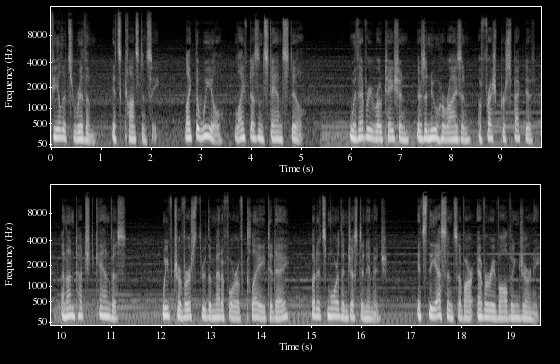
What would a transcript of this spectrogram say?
Feel its rhythm, its constancy. Like the wheel, life doesn't stand still. With every rotation, there's a new horizon, a fresh perspective, an untouched canvas. We've traversed through the metaphor of clay today, but it's more than just an image. It's the essence of our ever evolving journey.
